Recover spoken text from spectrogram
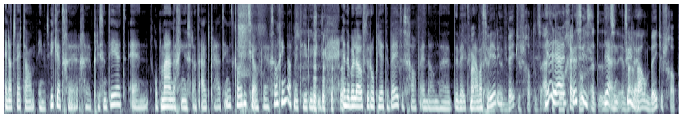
En dat werd dan in het weekend ge- gepresenteerd. En op maandag gingen ze dat uitpraten in het coalitieoverleg. Zo ging dat met die ruzies. en de beloofde Rob Jetten beterschap. En dan eh, de week daarna was er weer iets. Beterschap, dat is eigenlijk Ja, ja, heel gek, precies. Het, het Ja, is een- waarom beterschap?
